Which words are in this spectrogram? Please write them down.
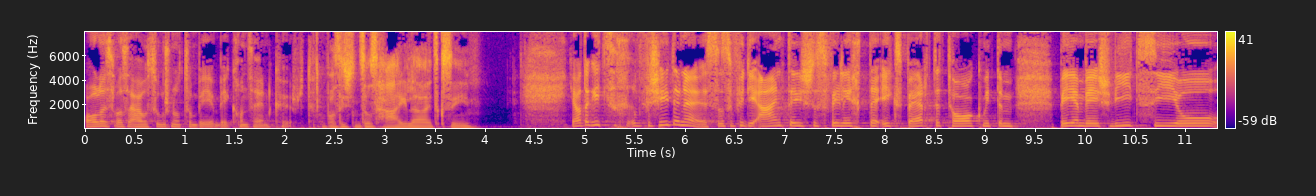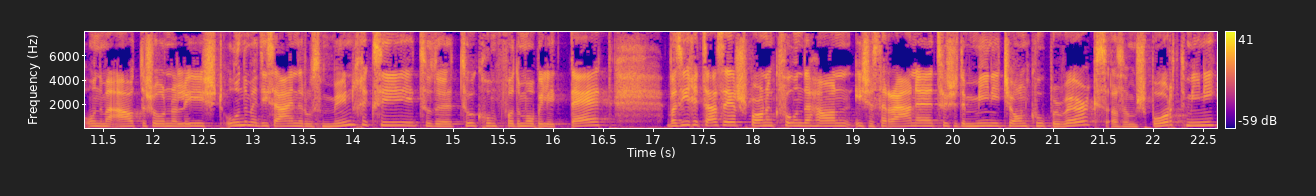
alles, was auch sonst noch zum BMW-Konzern gehört. Was ist denn so das Highlight gewesen? Ja, da gibt es Verschiedenes. Also für die einen ist das vielleicht der Expertentag mit dem BMW Schweiz CEO und einem Autojournalist und einem Designer aus München gewesen, zu der Zukunft von der Mobilität. Was ich jetzt auch sehr spannend gefunden habe, ist ein Rennen zwischen dem Mini John Cooper Works, also dem Sport Mini,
